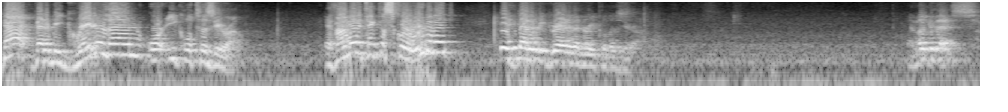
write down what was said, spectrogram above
that better be greater than or equal to zero. If I'm going to take the square root of it, it better be greater than or equal to zero. And look at this.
